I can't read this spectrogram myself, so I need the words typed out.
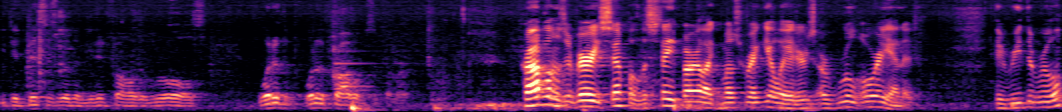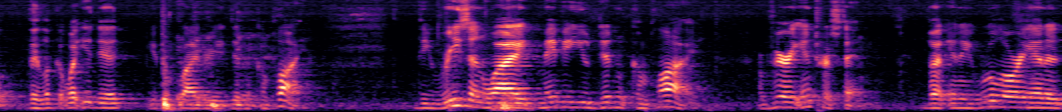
you did business with them, you didn't follow the rules, what are the, what are the problems? Problems are very simple. The state bar, like most regulators, are rule-oriented. They read the rule, they look at what you did, you complied or you didn't comply. The reason why maybe you didn't comply are very interesting, but in a rule-oriented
